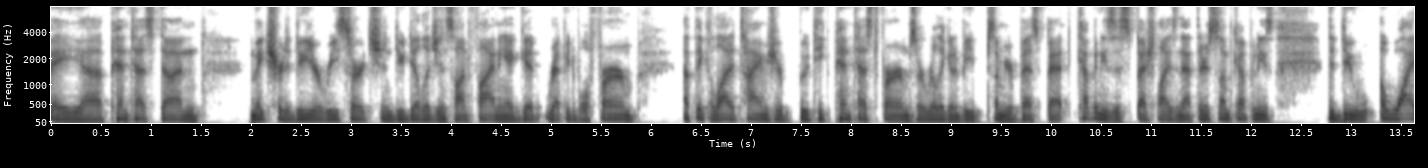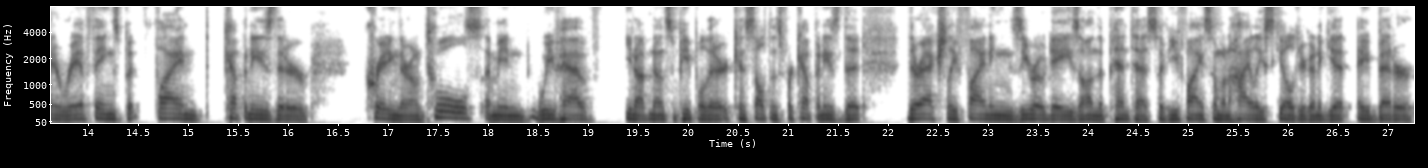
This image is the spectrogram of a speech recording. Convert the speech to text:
a uh, pen test done, make sure to do your research and due diligence on finding a good reputable firm. I think a lot of times your boutique pen test firms are really going to be some of your best bet companies that specialize in that. There's some companies that do a wide array of things, but find companies that are creating their own tools. I mean, we have, have you know, I've known some people that are consultants for companies that they're actually finding zero days on the pen test. So if you find someone highly skilled, you're going to get a better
